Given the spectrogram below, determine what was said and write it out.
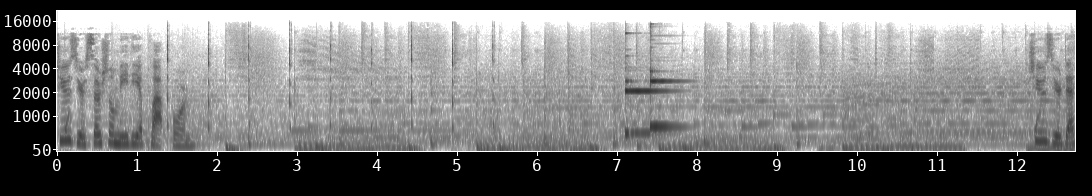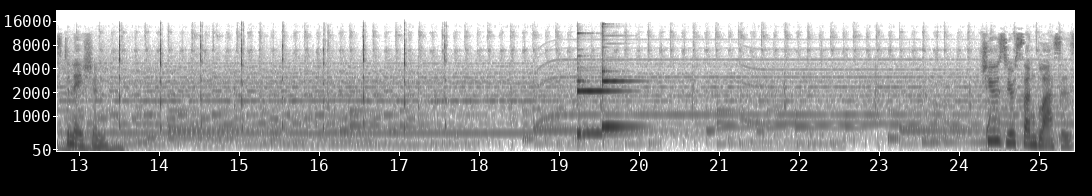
Choose your social media platform. Choose your destination. Choose your sunglasses.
